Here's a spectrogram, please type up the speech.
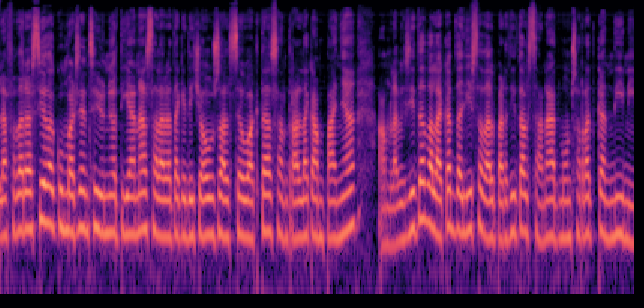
La Federació de Convergència i Unió Tiana ha celebrat aquest dijous el seu acte central de campanya amb la visita de la cap de llista del partit al Senat, Montserrat Candini,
